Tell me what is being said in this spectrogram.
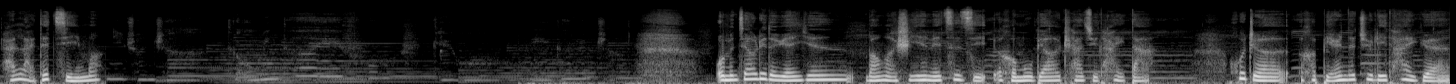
还来得及吗？我们焦虑的原因，往往是因为自己和目标差距太大，或者和别人的距离太远，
